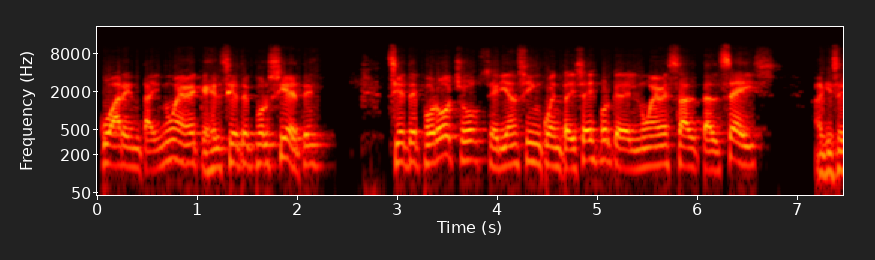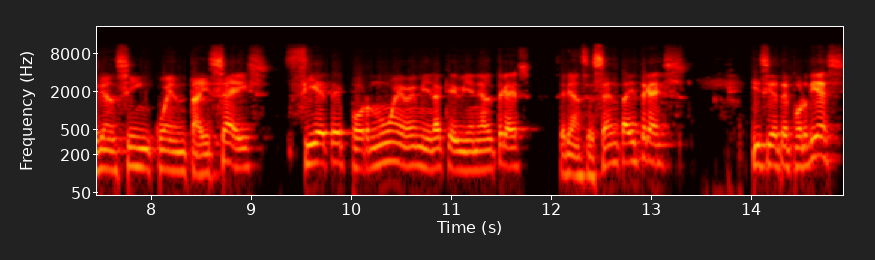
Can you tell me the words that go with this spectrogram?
49, que es el 7 por 7. 7 por 8 serían 56 porque del 9 salta al 6. Aquí serían 56. 7 por 9, mira que viene al 3, serían 63. Y 7 por 10,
